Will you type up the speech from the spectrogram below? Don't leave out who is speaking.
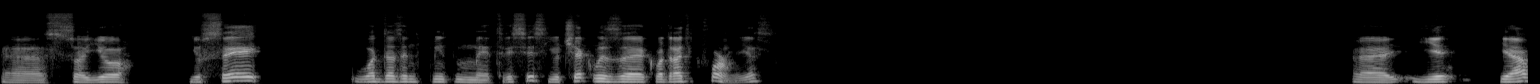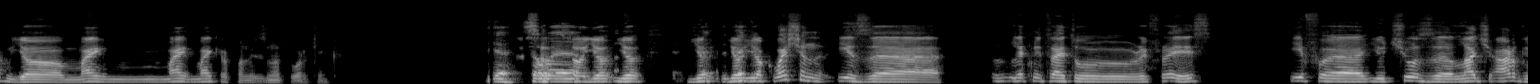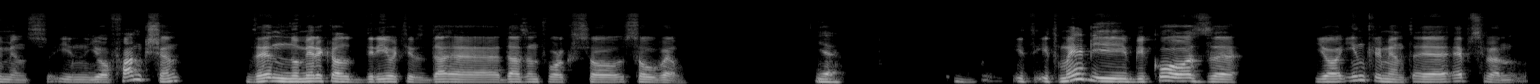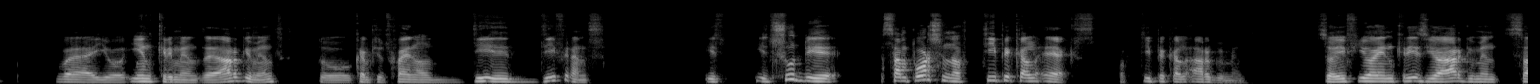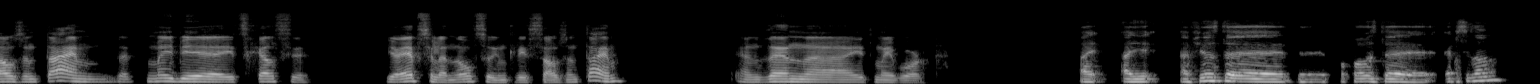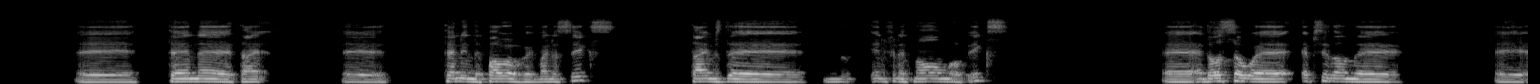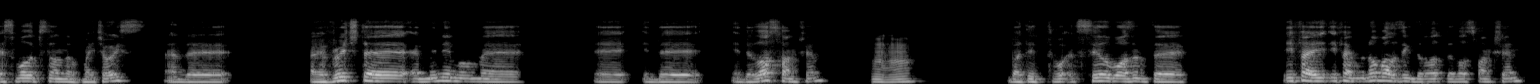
Speaker 1: Uh, so you you say what doesn't mean matrices? You check with the quadratic form, yes? Uh, yeah, yeah. Your my my microphone is not working.
Speaker 2: Yeah. So,
Speaker 1: So,
Speaker 2: uh,
Speaker 1: so your your your
Speaker 2: uh,
Speaker 1: your your question is. Uh, let me try to rephrase. If uh, you choose uh, large arguments in your function, then numerical derivatives do, uh, doesn't work so so well.
Speaker 2: yeah.
Speaker 1: It it may be because uh, your increment uh, epsilon, where you increment the argument to compute finite di difference, it it should be some portion of typical x of typical argument. So if you increase your argument thousand times, that maybe uh, it's healthy. Your epsilon also increase thousand times, and then uh, it may work.
Speaker 2: I I I've used the the proposed uh, epsilon uh, 10 uh, time uh, 10 in the power of minus 6 times the infinite norm of x and also uh, epsilon uh, uh, a small epsilon of my choice and uh, I've reached a, a minimum uh, uh, in the in the loss function
Speaker 1: Mhm.
Speaker 2: but it, it still wasn't uh, if I if I'm normalizing the, the loss function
